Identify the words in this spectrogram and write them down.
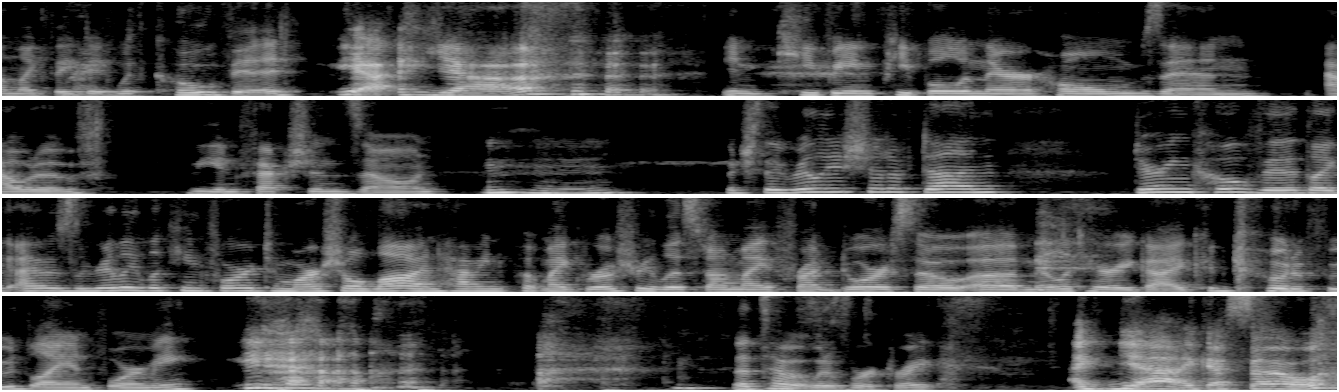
unlike they Right. did with COVID, Yeah. Yeah. in keeping people in their homes and out of the infection zone. hmm which they really should have done during COVID. Like I was really looking forward to martial law and having to put my grocery list on my front door so a military guy could go to Food Lion for me. Yeah. That's how it would have worked, right? I, yeah, I guess so.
